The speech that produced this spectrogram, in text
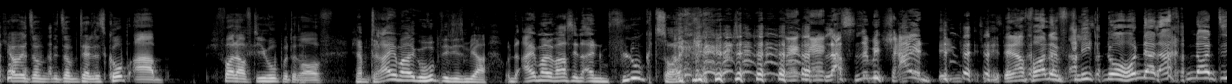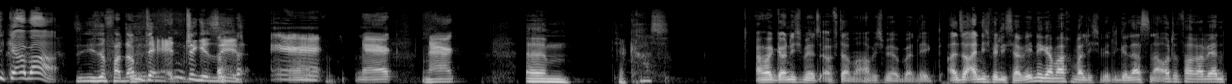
ich habe mit, so, mit so einem Teleskoparm voll auf die Hupe drauf. Ich habe dreimal gehupt in diesem Jahr. Und einmal war es in einem Flugzeug. Lassen Sie mich rein! Der da vorne fliegt nur 198 km/h. Sie diese verdammte Ente gesehen. Ähm, ja, krass. Aber gönne ich mir jetzt öfter mal, habe ich mir überlegt. Also eigentlich will ich es ja weniger machen, weil ich will gelassener Autofahrer werden.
